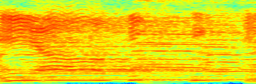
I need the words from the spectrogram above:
Ja, wie sich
